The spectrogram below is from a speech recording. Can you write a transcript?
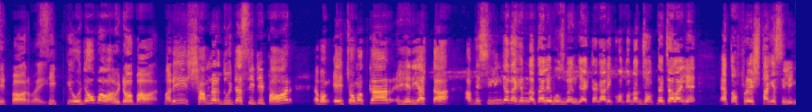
সিট পাওয়ার ভাই। সিট কি ওইটাও পাওয়ার ওইটাও পাওয়ার মানে সামনের দুইটা সিটই পাওয়ার এবং এই চমৎকার হেরিয়ারটা আপনি সিলিংটা দেখেন না তাহলে বুঝবেন যে একটা গাড়ি কতটা যত্নে চালাইলে এত ফ্রেশ থাকে সিলিং।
